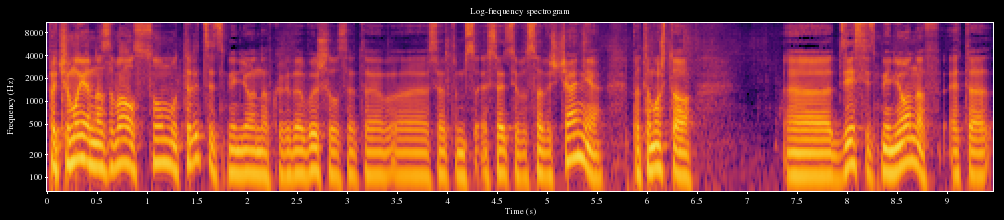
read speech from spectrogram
Почему я назвал сумму 30 миллионов, когда вышел с, это, с, этим, с этого совещания? Потому что э, 10 миллионов – это,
